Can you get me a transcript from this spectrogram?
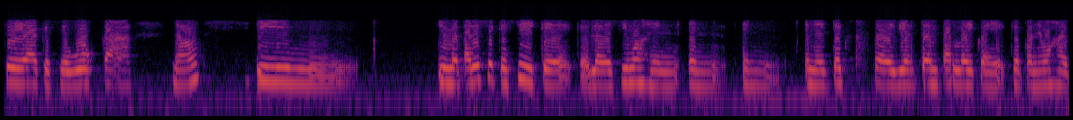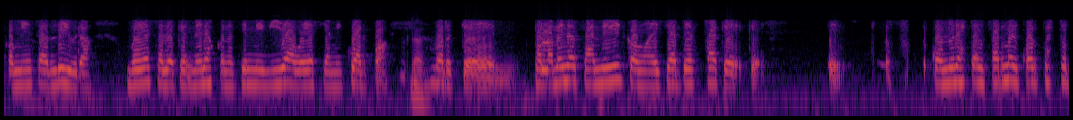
desea, que se busca, ¿no? Y, mm, y me parece que sí, que, que lo decimos en, en, en, el texto de Bill Temperley que, que ponemos al comienzo del libro voy hacia lo que menos conocí en mi vida, voy hacia mi cuerpo. Porque, por lo menos a mí, como decía Tefa, que, que cuando uno está enferma el cuerpo está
